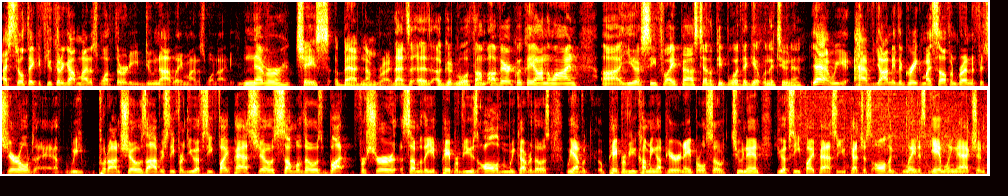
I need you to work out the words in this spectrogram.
I still think if you could have got minus 130, do not lay minus 190. Never chase a bad number. Right. That's a, a good rule of thumb. Uh, very quickly on the line, uh, UFC Fight Pass. Tell the people what they get when they tune in. Yeah, we have Yanni the Greek, myself, and Brendan Fitzgerald. Uh, we put on shows, obviously, for the UFC Fight Pass shows, some of those, but for sure, some of the pay per views, all of them, we cover those. We have a, pay per view coming up here in April, so tune in. UFC Fight Pass, so you catch us all the latest gambling action,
